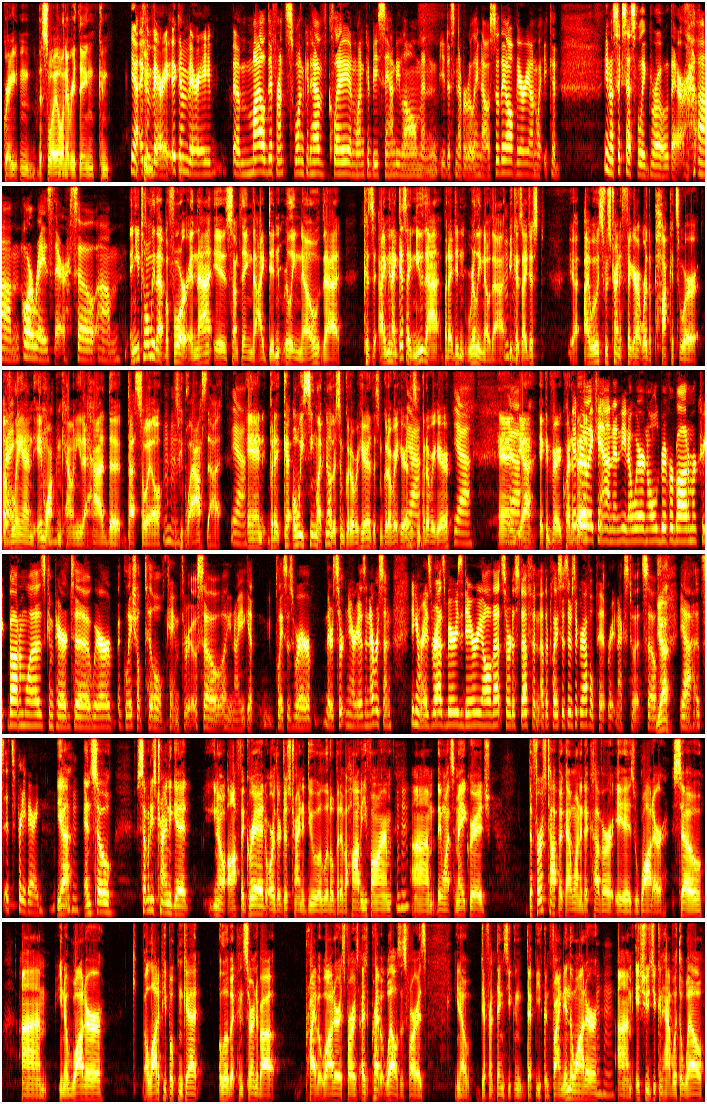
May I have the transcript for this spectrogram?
great, and the soil and mm-hmm. everything can. Yeah, it Can- can vary. It can vary. A mild difference. One could have clay, and one could be sandy loam, and you just never really know. So they all vary on what you could, you know, successfully grow there um, or raise there. So um, And you told me that before, and that is something that I didn't really know that because I mean I guess I knew that, but I didn't really know that Mm-hmm. because I just I always was trying to figure out where the pockets were of Right. Mm-hmm. land in Whatcom County that had the best soil because people ask that. yeah, And but it always seemed like no, there's some good over here, there's some good over here, there's some good over here, yeah. And yeah, Yeah. it could vary quite a It bit. It really can. And, you know, where an old river bottom or creek bottom was compared to where a glacial till came through. So, uh, you know, you get places where there's certain areas in Everson, you can raise raspberries, dairy, all that sort of stuff. And other places, there's a gravel pit right next to it. So, yeah, yeah, it's it's pretty varied. Yeah. Mm-hmm. And so somebody's trying to get, you know, off the grid or they're just trying to do a little bit of a hobby farm. Mm-hmm. Um, they want some acreage. The first topic I wanted to cover is water. So, um, you know, water, a lot of people can get a little bit concerned about private water as far as, as private wells, as far as, you know, different things you can that you can find in the water, um, issues you can have with the well.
